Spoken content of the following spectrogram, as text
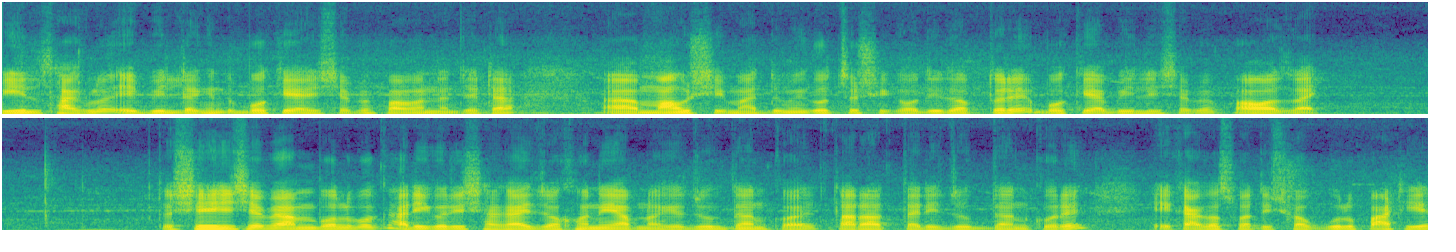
বিল থাকল, এই বিলটা কিন্তু বকেয়া হিসেবে পাবেন না, যেটা মাউসি মাধ্যমিক উচ্চ শিক্ষা অধিদপ্তরে বকেয়া বিল হিসেবে পাওয়া যায়। তো সেই হিসেবে আমি বলব কারিগরি শাখায় যখনই আপনাকে যোগদান করে, তাড়াতাড়ি যোগদান করে এই কাগজপাতি সবগুলো পাঠিয়ে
